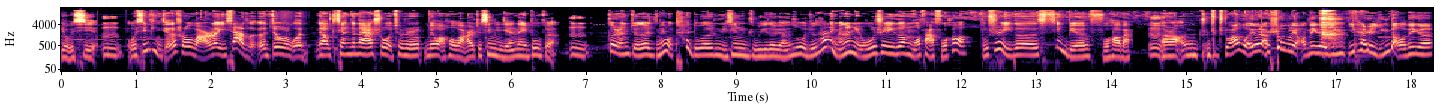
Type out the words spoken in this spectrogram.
游戏。嗯我新品节的时候玩了一下子，呃，就是我要先跟大家说，我确实没往后玩，就新品节那一部分。嗯个人觉得没有太多女性主义的元素，我觉得它里面的女巫是一个魔法符号，不是一个性别符号吧。嗯啊然后嗯主主要我有点受不了那个引一开始引导那个。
